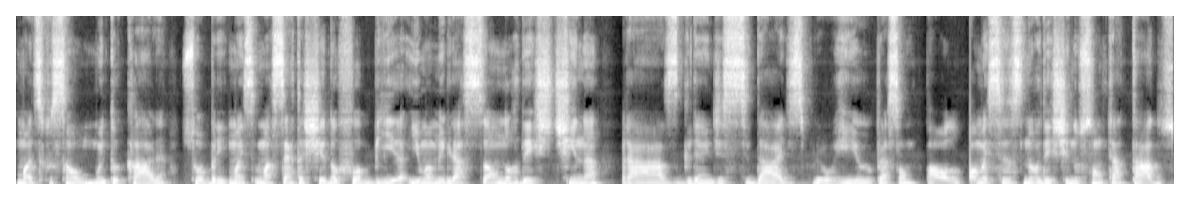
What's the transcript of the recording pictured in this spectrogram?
uma discussão muito clara sobre uma, uma certa xenofobia e uma migração nordestina para as grandes cidades, para o Rio e para São Paulo, como esses nordestinos são tratados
